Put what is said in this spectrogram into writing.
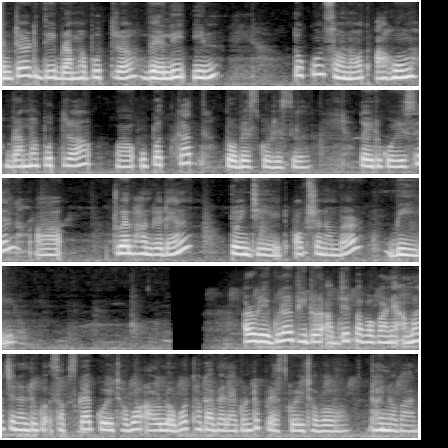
entered the Brahmaputra valley in কোন চনত আহোম ব্ৰহ্মপুত্ৰ উপত্যকাত প্ৰৱেশ কৰিছিল? তো এইটো কৰিছিল twelve hundred and twenty eight option number B আৰু ৰেগুলাৰ ভিডিঅ'ৰ আপডেট পাবৰ কাৰণে আমাৰ চেনেলটোক ছাবস্ক্ৰাইব কৰি থ'ব আৰু লগত থকা বেল আইকনটো প্ৰেছ কৰি থ'ব। ধন্যবাদ।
